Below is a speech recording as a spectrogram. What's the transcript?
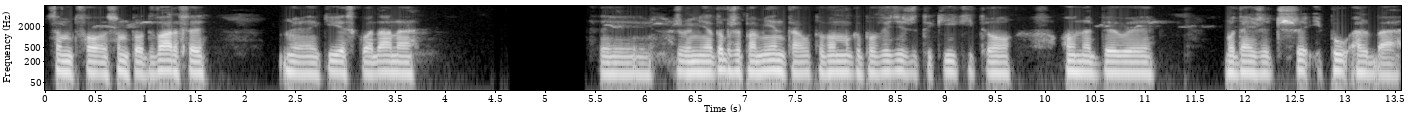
są to, są to dwarfy, e, kije składane, żebym ja dobrze pamiętał, to wam mogę powiedzieć, że te kijki to one były bodajże 3,5 lb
